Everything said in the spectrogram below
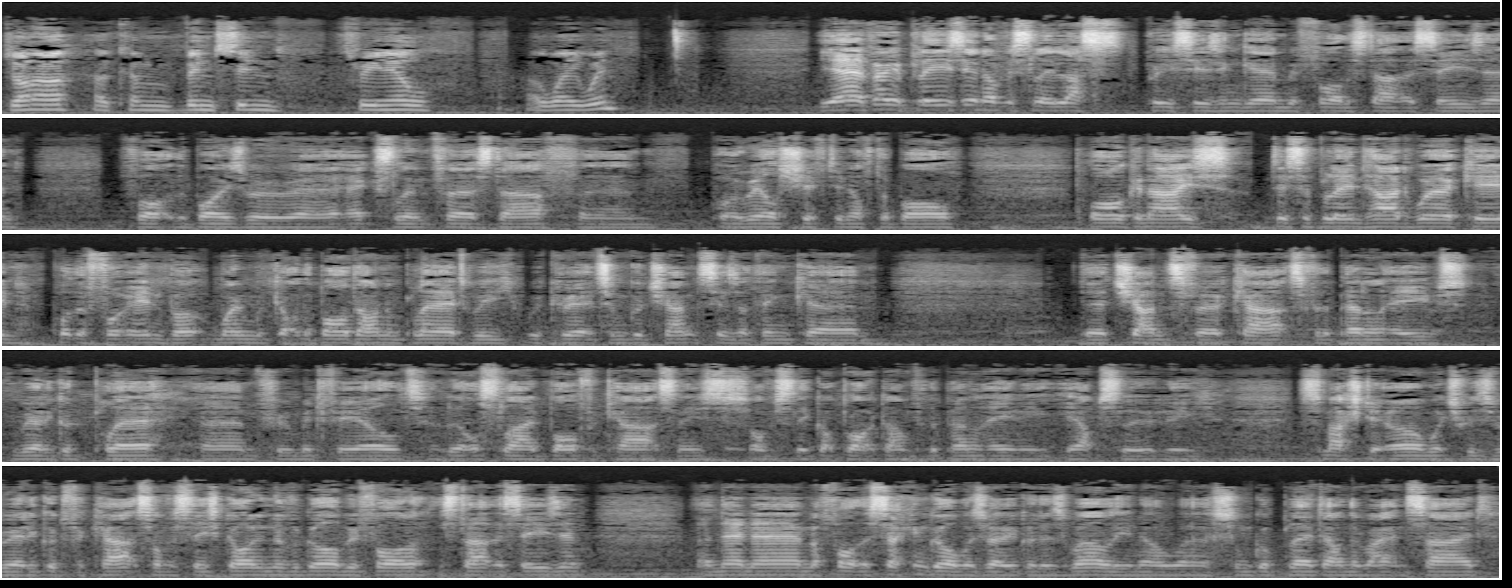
John, a convincing 3 0 away win? Yeah, very pleasing. Obviously, last pre season game before the start of the season. Thought the boys were uh, excellent first half, um, put a real shifting off the ball. Organised, disciplined, hard working, put the foot in, but when we got the ball down and played, we, we created some good chances. I think um, the chance for Carts for the penalty was really good play um, through midfield, a little slide ball for Carts, and he's obviously got brought down for the penalty, and he, he absolutely smashed it home, which was really good for Carts. Obviously, he scored another goal before the start of the season. And then um, I thought the second goal was very good as well. You know, uh, some good play down the right hand side,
